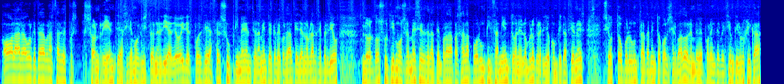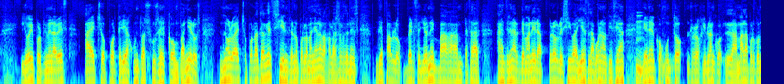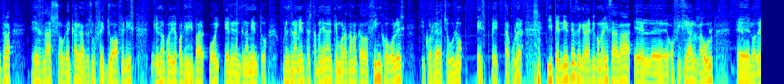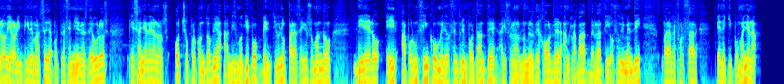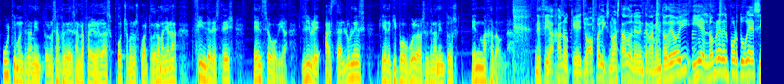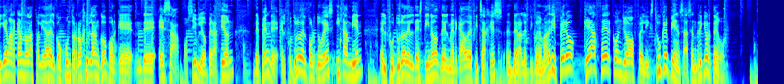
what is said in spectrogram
Hola Raúl, ¿qué tal? Buenas tardes. Pues sonriente, así lo hemos visto en el día de hoy, después de hacer su primer entrenamiento. Hay que recordar que Jano Black se perdió los dos últimos meses de la temporada pasada por un pinzamiento en el hombro que le dio complicaciones. Se optó por un tratamiento conservador en vez de por la intervención quirúrgica y hoy por primera vez ha hecho portería junto a sus eh, compañeros. No lo ha hecho por la tarde, sí entrenó por la mañana bajo las órdenes de Pablo Bercellone. Va a empezar a entrenar de manera progresiva y es la buena noticia mm. en el conjunto rojiblanco. La mala, por contra, es la sobrecarga que sufre Joao Félix, que no ha podido participar hoy en el entrenamiento. Un entrenamiento esta mañana en el que Morata ha marcado cinco goles y Correa ha hecho uno espectacular. y pendientes de que el Atlético de Madrid haga el eh, oficial, Raúl, eh, lo del Odia al Olympique de Marsella por 13 millones de euros, que se añaden a los 8 por Condovia al mismo equipo, 21 para seguir sumando dinero e ir a por un 5, un medio centro importante. Ahí suenan los nombres de Holber, Amrabat, Berratti o Zubimendi para reforzar el equipo. Mañana, último entrenamiento en Los Ángeles de San Rafael a las 8 menos cuarto de la mañana, fin del stage en Segovia. Libre hasta el lunes que el equipo vuelva a los entrenamientos en Majadahonda. Decía Jano que Joao Félix no ha estado en el entrenamiento de hoy y el nombre del portugués sigue marcando la actualidad del conjunto rojo y blanco porque de esa posible operación depende el futuro del portugués y también el futuro del destino del mercado de fichajes del Atlético de Madrid. Pero, ¿qué hacer con Joao Félix? ¿Tú qué piensas, Enrique Ortego?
